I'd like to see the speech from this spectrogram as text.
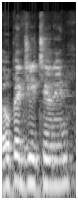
Open G tuning.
